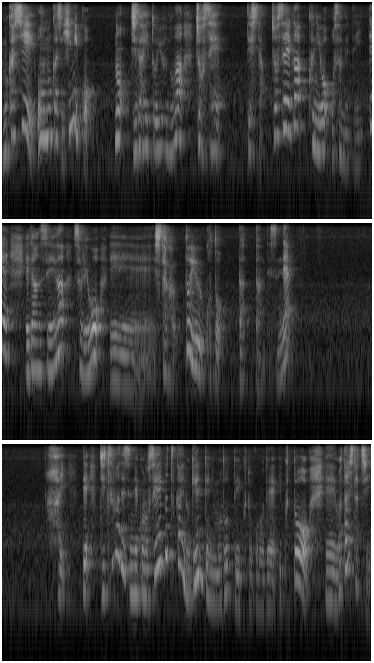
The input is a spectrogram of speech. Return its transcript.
ー、昔大昔卑弥呼の時代というのは女性でした女性が国を治めていて男性がそれを、えー、従うということだったんですね。はいで実はですねこの生物界の原点に戻っていくところでいくと、えー、私たち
